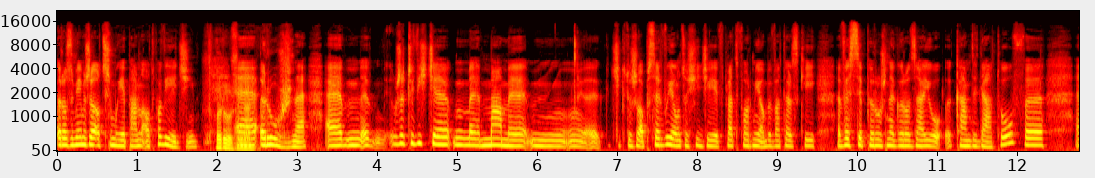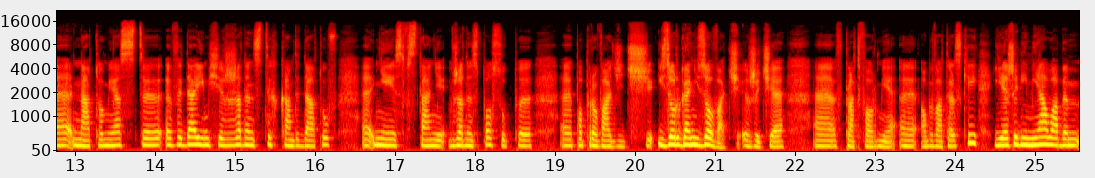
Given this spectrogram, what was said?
rozumiem, że otrzymuje pan odpowiedzi. Różne. Różne. Rzeczywiście mamy, ci, którzy obserwują, co się dzieje w Platformie Obywatelskiej, wysypy różnego rodzaju kandydatów. Natomiast wydaje mi się, że żaden z tych kandydatów nie jest w stanie w żaden sposób poprowadzić i zorganizować życie e, w Platformie e, Obywatelskiej. Jeżeli miałabym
